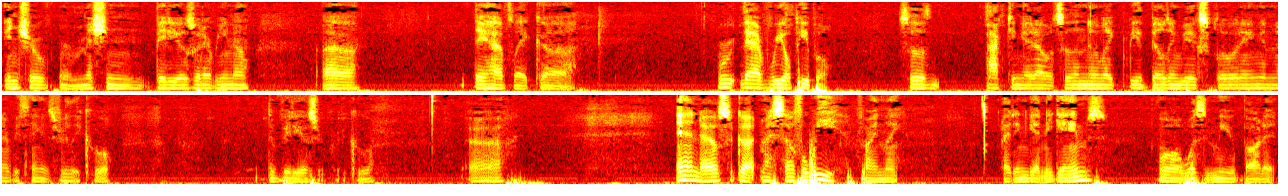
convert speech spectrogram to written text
intro or mission videos, whatever you know, uh, they have like uh, re- they have real people, so acting it out. So then they'll like be building, be exploding, and everything. It's really cool. The videos are pretty cool. Uh, and I also got myself a Wii finally. I didn't get any games. Well, it wasn't me who bought it.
